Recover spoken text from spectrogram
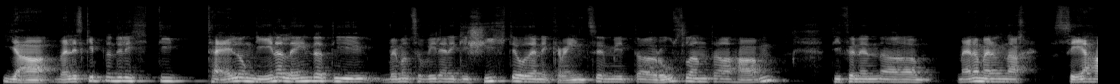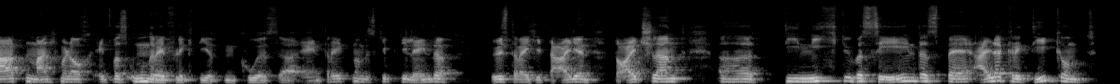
Ja, weil es gibt natürlich die Teilung jener Länder, die, wenn man so will, eine Geschichte oder eine Grenze mit äh, Russland äh, haben, die für einen äh, meiner Meinung nach sehr harten, manchmal auch etwas unreflektierten Kurs äh, eintreten. Und es gibt die Länder Österreich, Italien, Deutschland, äh, die nicht übersehen, dass bei aller Kritik und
